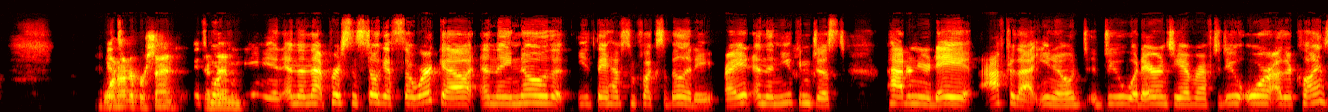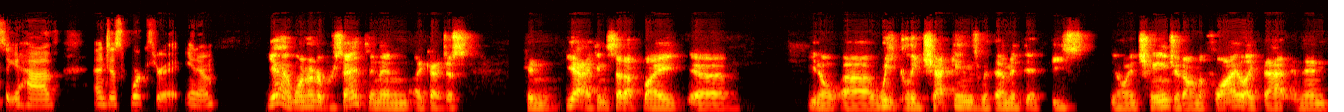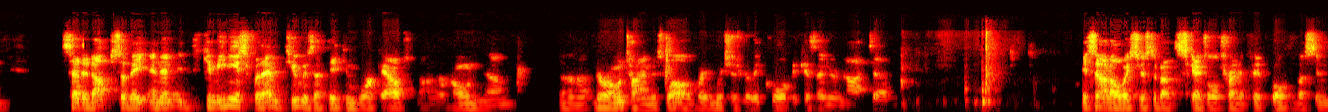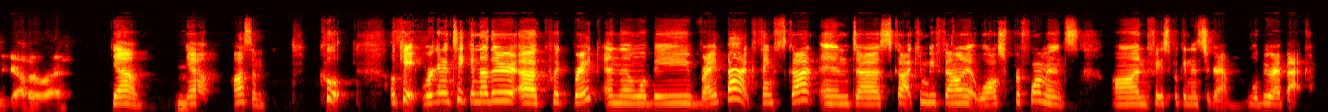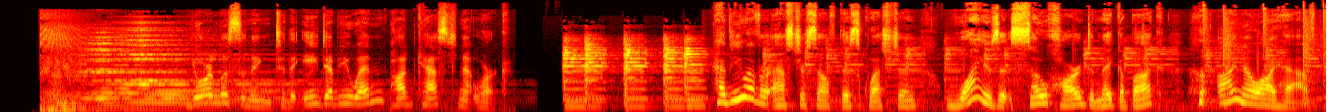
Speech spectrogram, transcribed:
One hundred percent. it's And more then convenient, and then that person still gets the workout, and they know that you, they have some flexibility, right? And then you can just pattern your day after that. You know, do what errands you ever have to do, or other clients that you have, and just work through it. You know. yeah, one hundred percent. And then like I just can yeah, I can set up my uh, you know uh, weekly check-ins with them at, these you know and change it on the fly like that, and then set it up so they and then the convenience for them too is that they can work out on their own um, uh, their own time as well, right, which is really cool because then they're not. Um, it's not always just about the schedule trying to fit both of us in together, right? Yeah. Mm. Yeah. Awesome. Cool. Okay, we're gonna take another uh, quick break, and then we'll be right back. Thanks, Scott. And uh, Scott can be found at Walsh Performance on Facebook and Instagram. We'll be right back. You're listening to the EWN Podcast Network. Have you ever asked yourself this question? Why is it so hard to make a buck? I know I have.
